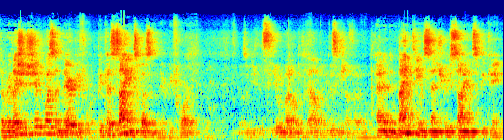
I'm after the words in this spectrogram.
The relationship wasn't there before because science wasn't there before. Also die Beziehung war noch nicht da, aber die Wissenschaft war noch. And in the 19th century, science became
